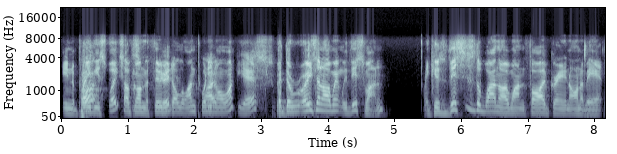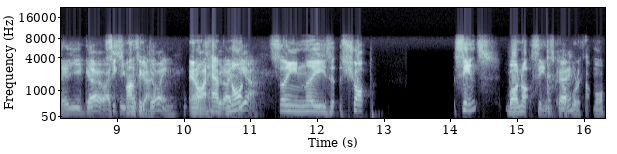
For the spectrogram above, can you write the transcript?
In the previous weeks, I've gone the thirty dollar one, twenty dollar one. yes. But the reason I went with this one, because this is the one I won five grand on about. There you go. I Six see months what you're ago. doing. And That's I have not idea. Seen these at the shop since. Well, not since. 'cause I bought a couple more.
